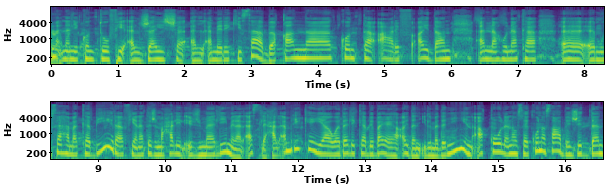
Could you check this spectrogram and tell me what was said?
بما أنني كنت في الجيش الأمريكي سابقا كنت أعرف أيضا أن هناك مساهمة كبيرة في الناتج المحلي الإجمالي من الأسلحة الأمريكية وذلك ببيعها أيضا إلى المدنيين. أقول أنه سيكون صعب جدا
